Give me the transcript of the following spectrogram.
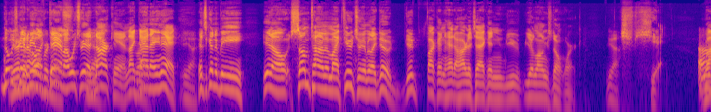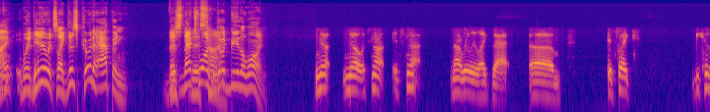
Nobody's You're going to gonna be like, damn, I wish we had Yeah. Narcan. Like, that ain't it. Yeah. It's going to be, you know, sometime in my future, I'm going to be like, dude, you fucking had a heart attack and you, your lungs don't work. Yeah. Shit. Um, right? With you, it's like, this could happen. This, This- next this one time. could be the one. No. No. It's not. It's not. Not really like that. Um, it's like because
